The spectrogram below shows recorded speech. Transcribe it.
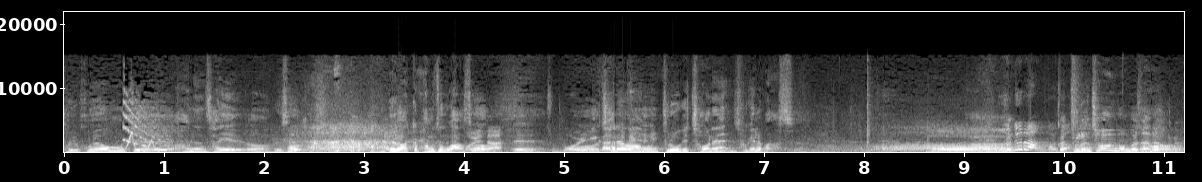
거의 호영제 하는 사이예요. 그래서 내가 아까 방송 와서 예, 멀리 어, 가는데. 촬영 들어오기 전에 소개를 받았어요. 오늘 한 거잖아. 둘은 처음 본 거잖아요.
